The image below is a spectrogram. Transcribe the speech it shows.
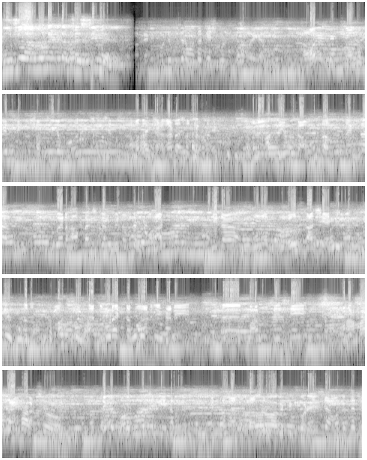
পুজো এমন একটা ফেস্টিভ্যাল আমাদের কর্মক্ষেত্রে কিন্তু সব থেকে বড় জিনিস হচ্ছে আমাদের জায়গাটা সব মানে নিউ টাউন তার একটা two and half lakh square feet আমাদের মাঠ যেটা কোনো পুজোর কাছে এত বড় একটা মাঠ যেখানে মানুষ এসে সব থেকে বড় হচ্ছে এখানে আমাদের কাছে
